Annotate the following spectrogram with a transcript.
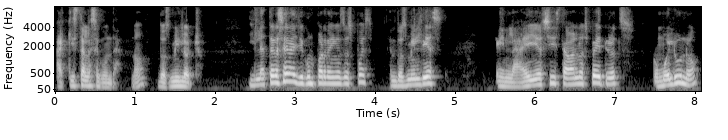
aquí está la segunda, ¿no? 2008. Y la tercera llegó un par de años después, en 2010. En la AFC estaban los Patriots como el 1,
